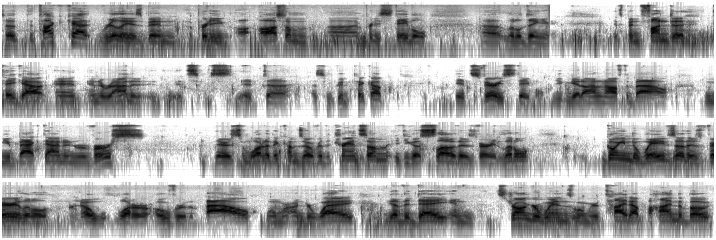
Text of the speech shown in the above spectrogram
So the Takacat really has been a pretty awesome uh, and pretty stable uh, little dinghy. It's been fun to take out and, and around. It, it's, it uh, has some good pickup. It's very stable. You can get on and off the bow. When you back down in reverse, there's some water that comes over the transom. If you go slow, there's very little. Going into waves, though, there's very little or no water over the bow when we're underway. The other day, in stronger winds, when we were tied up behind the boat,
